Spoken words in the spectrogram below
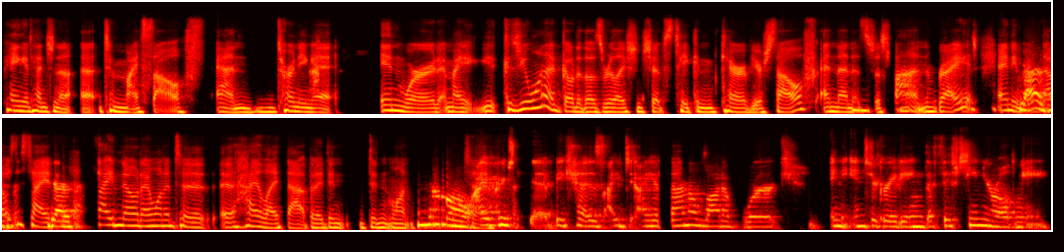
paying attention to, uh, myself and turning it inward am i because you want to go to those relationships taking care of yourself and then it's just fun right anyway yes. that was a side yes. side note i wanted to uh, highlight that but i didn't didn't want no to. i appreciate it because i i have done a lot of work in integrating the 15 year old me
